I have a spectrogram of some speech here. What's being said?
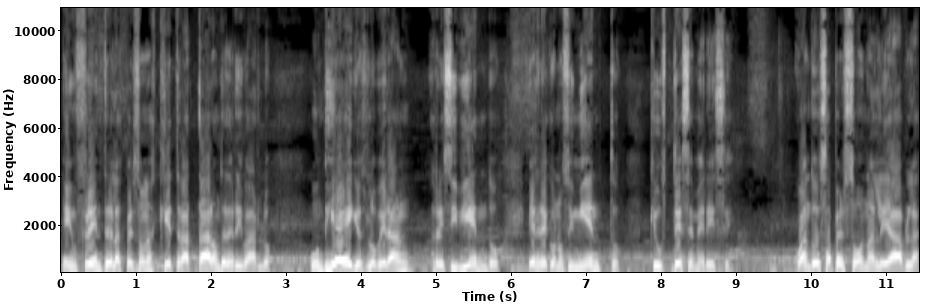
en frente de las personas que trataron de derribarlo. Un día ellos lo verán recibiendo el reconocimiento que usted se merece. Cuando esa persona le habla,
